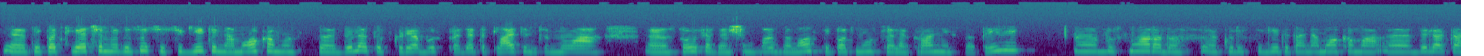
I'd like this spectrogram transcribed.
Taip pat kviečiame visus įsigyti nemokamus bilietus, kurie bus pradėti platinti nuo sausio 10 dienos, taip pat mūsų elektroniniai svetainiai. E, bus nuorodos, e, kuris įgyti tą nemokamą e, biletą.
